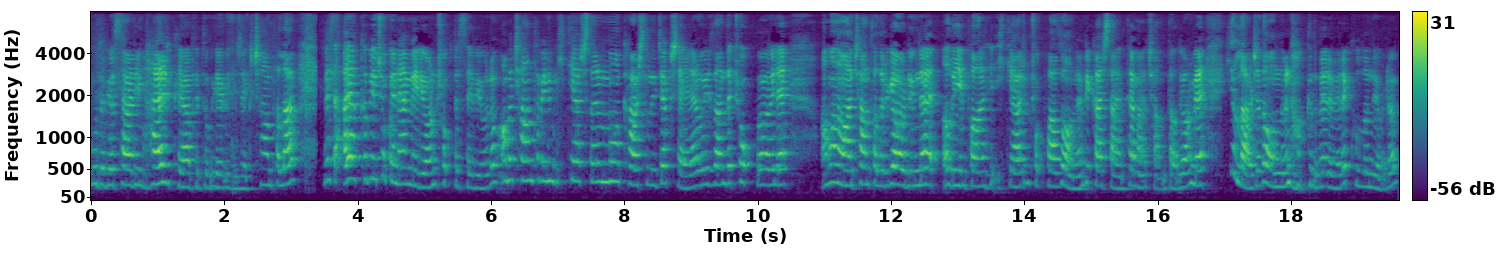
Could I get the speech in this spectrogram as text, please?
burada gösterdiğim her kıyafete uyabilecek çantalar. Mesela ayakkabıya çok önem veriyorum. Çok da seviyorum. Ama çanta benim ihtiyaçlarımı karşılayacak şeyler. O yüzden de çok böyle aman aman çantaları gördüğümde alayım falan ihtiyacım çok fazla olmuyor. Birkaç tane temel çanta alıyorum ve yıllarca da onların hakkını vere vere kullanıyorum.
